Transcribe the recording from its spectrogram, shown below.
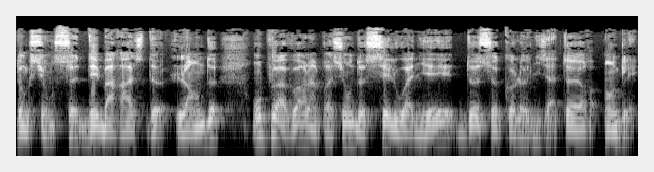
Donc si on se débarrasse de land, on peut avoir l'impression de s'éloigner de ce colonisateur anglais.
